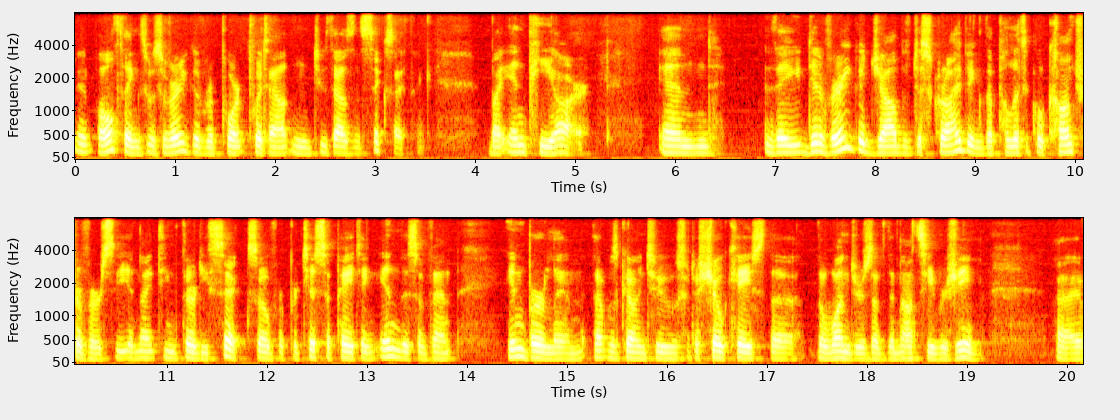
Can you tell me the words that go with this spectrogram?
in all things, it was a very good report put out in 2006, I think, by NPR, and they did a very good job of describing the political controversy in 1936 over participating in this event in Berlin that was going to sort of showcase the, the wonders of the Nazi regime, uh,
